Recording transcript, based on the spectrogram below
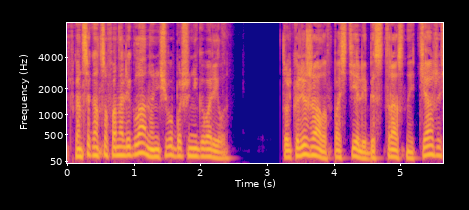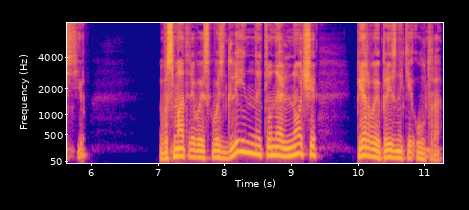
В конце концов она легла, но ничего больше не говорила. Только лежала в постели бесстрастной тяжестью, высматривая сквозь длинный туннель ночи первые признаки утра.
